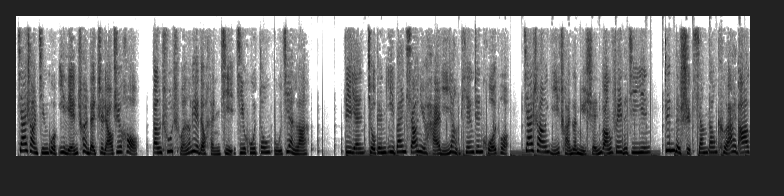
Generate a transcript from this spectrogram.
加上经过一连串的治疗之后，当初唇裂的痕迹几乎都不见了。李嫣就跟一般小女孩一样天真活泼，加上遗传的女神王菲的基因，真的是相当可爱的啊！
